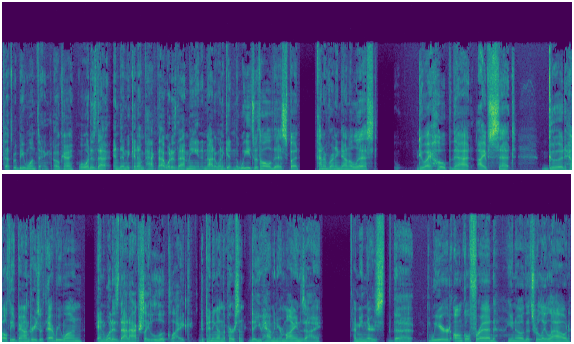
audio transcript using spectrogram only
That would be one thing. Okay, well, what is that? And then we can unpack that. What does that mean? And I don't want to get in the weeds with all of this, but kind of running down a list. Do I hope that I've set good, healthy boundaries with everyone? And what does that actually look like, depending on the person that you have in your mind's eye? I mean, there's the weird Uncle Fred, you know, that's really loud,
